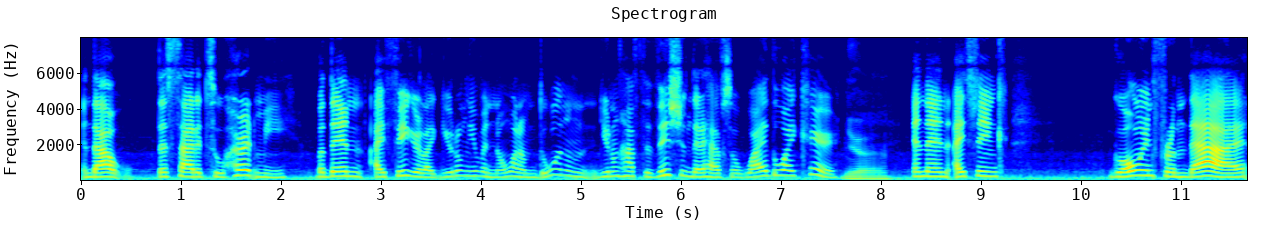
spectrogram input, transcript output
And that decided to hurt me. But then I figure, like, you don't even know what I'm doing. And you don't have the vision that I have. So why do I care? Yeah. and then i think going from that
